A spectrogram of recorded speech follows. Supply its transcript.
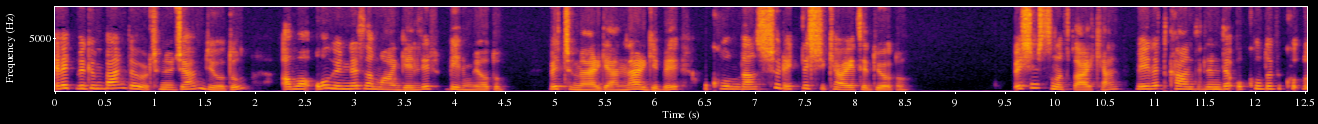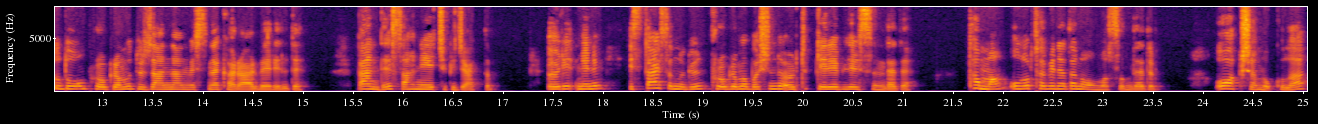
evet bir gün ben de örtüneceğim diyordum ama o gün ne zaman gelir bilmiyordum. Ve tüm ergenler gibi okulumdan sürekli şikayet ediyordum. 5. sınıftayken Mevlid Kandili'nde okulda bir kutlu doğum programı düzenlenmesine karar verildi. Ben de sahneye çıkacaktım. Öğretmenim istersen o gün programa başını örtüp gelebilirsin dedi. Tamam olur tabii neden olmasın dedim. O akşam okula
